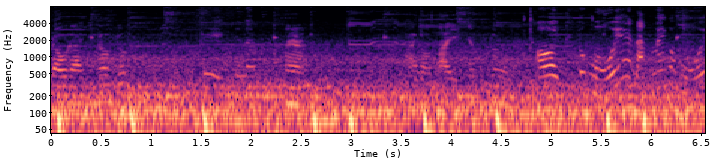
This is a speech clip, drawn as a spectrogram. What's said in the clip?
đâu ra gì đâu chút. Cái gì lỗi. nè hai đầu tay chứ đâu ôi con mũi đập mấy con mũi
